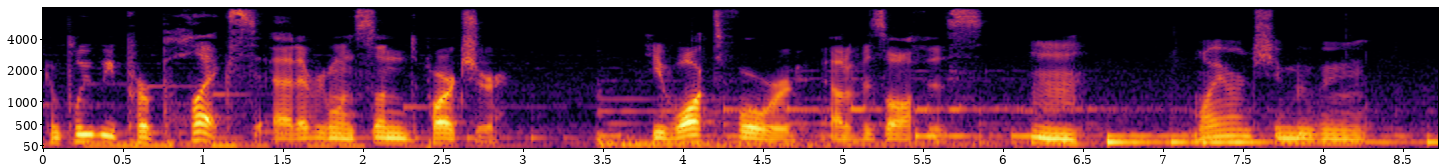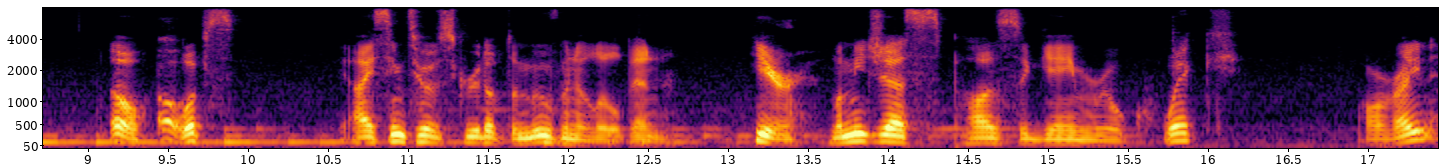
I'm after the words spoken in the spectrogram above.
completely perplexed at everyone's sudden departure. He walked forward out of his office. Hmm. Why aren't you moving? Oh, Oh. whoops. I seem to have screwed up the movement a little bit. Here, let me just pause the game real quick. Alright,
